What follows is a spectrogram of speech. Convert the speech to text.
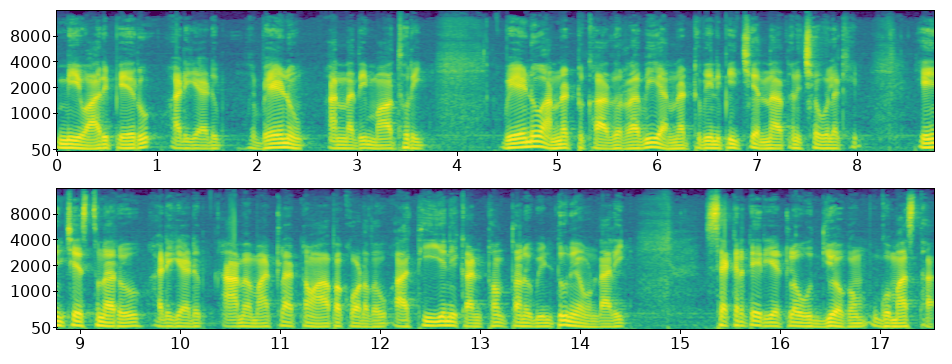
మీ వారి పేరు అడిగాడు. వేణు అన్నది మాధురి. వేణు అన్నట్టు కాదు రవి అన్నట్టు వినిపించింది అతని చెవులకి. ఏం చేస్తున్నారు? అడిగాడు. ఆమె మాట్లాడటం ఆపకూడదు. ఆ తీయని కంఠం తను వింటూనే ఉండాలి. సెక్రటేరియట్లో ఉద్యోగం గుమాస్తా.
